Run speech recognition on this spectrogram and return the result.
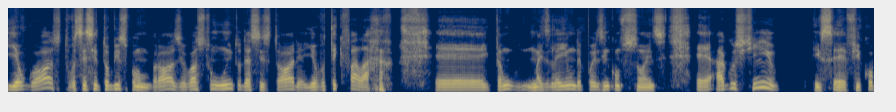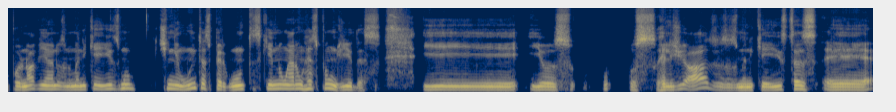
E eu gosto, você citou Bispo Ambrósio, eu gosto muito dessa história e eu vou ter que falar. É, então, mas leiam depois em Confissões. É, Agostinho ficou por nove anos no maniqueísmo, tinha muitas perguntas que não eram respondidas. E, e os, os religiosos, os maniqueístas, é,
